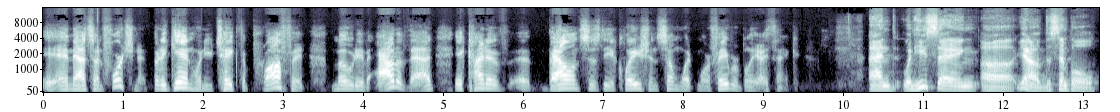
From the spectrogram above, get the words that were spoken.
And that's unfortunate. But again, when you take the profit motive out of that, it kind of uh, balances the equation somewhat more favorably, I think. And when he's saying, uh, you know, the simple,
